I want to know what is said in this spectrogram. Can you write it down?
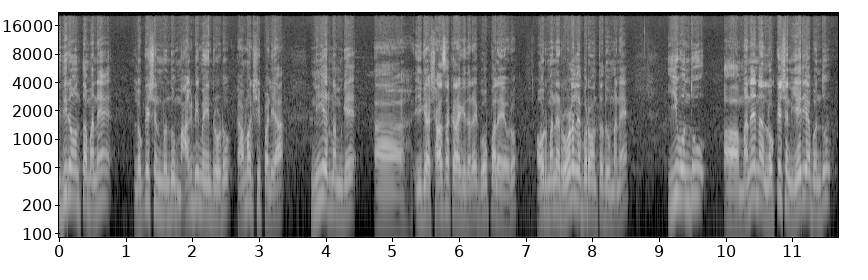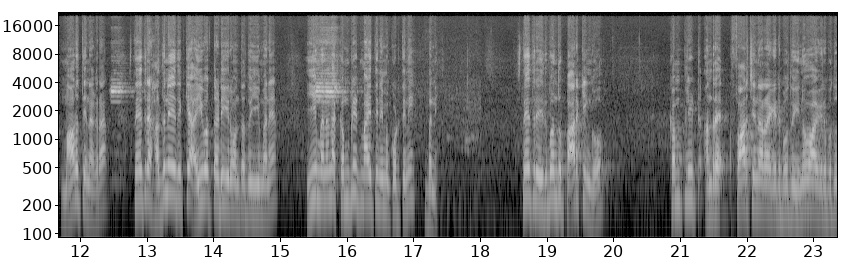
ಇದಿರೋವಂಥ ಮನೆ ಲೊಕೇಶನ್ ಬಂದು Magadi main road Kamakshi Palya near ನಮಗೆ ಈಗ ಶಾಸಕರಾಗಿದ್ದಾರೆ ಗೋಪಾಲಯ್ಯ ಅವರು. ಅವ್ರ ಮನೆ ರೋಡಲ್ಲೇ ಬರುವಂಥದ್ದು ಮನೆ. ಈ ಒಂದು ಆ, ಮನೆನ ಲೊಕೇಶನ್ ಏರಿಯಾ ಬಂದು ಮಾರುತಿ ನಗರ. ಸ್ನೇಹಿತರೆ ಹದಿನೈದಕ್ಕೆ ಐವತ್ತು ಅಡಿ ಇರುವಂಥದ್ದು ಈ ಮನೆ. ಈ ಮನೆನ ಕಂಪ್ಲೀಟ್ ಮಾಹಿತಿ ನಿಮಗೆ ಕೊಡ್ತೀನಿ. ಬನ್ನಿ. ಸ್ನೇಹಿತರೆ ಇದು ಬಂದು ಪಾರ್ಕಿಂಗು ಕಂಪ್ಲೀಟ್ ಅಂದರೆ ಫಾರ್ಚುನರ್ ಆಗಿರ್ಬೋದು ಇನೋವಾ ಆಗಿರ್ಬೋದು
